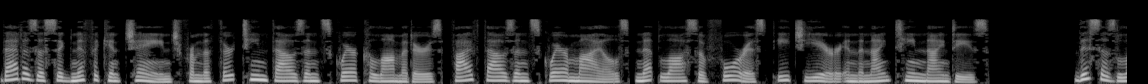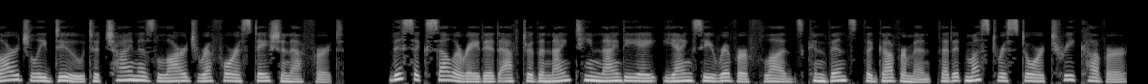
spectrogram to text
That is a significant change from the 13,000 square kilometers, 5,000 square miles net loss of forest each year in the 1990s. This is largely due to China's large reforestation effort. This accelerated after the 1998 Yangtze River floods convinced the government that it must restore tree cover,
